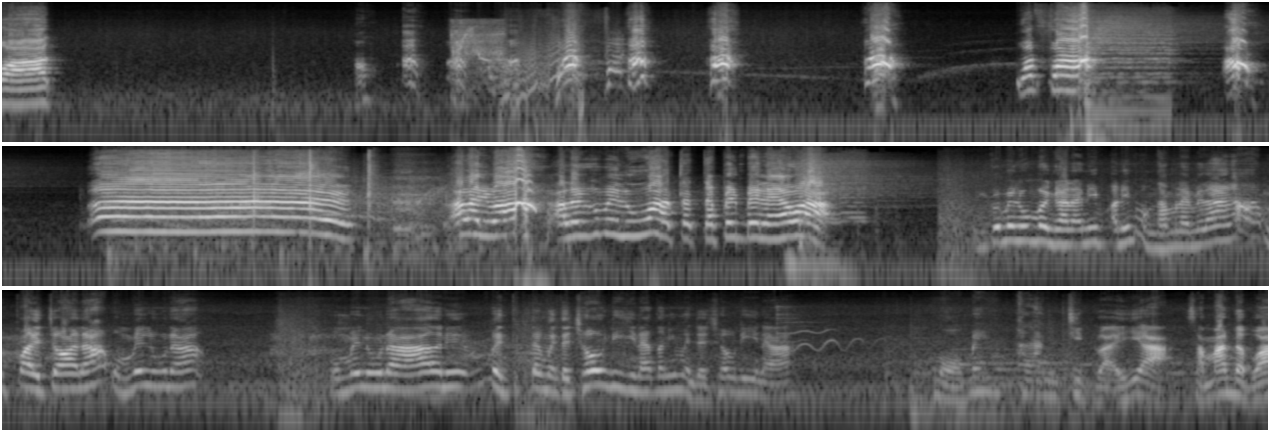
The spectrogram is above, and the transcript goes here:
วดเอ้าเอ้าเอ้าเอ้าฮะฮะฮะ what fuck เอ้าเอ้ยอะไรวะ อะไรก็ไม่รู้อะแต่แต่เป็นไปแล้วอะ ผมก็ไม่รู้เหมือนกันอันนี้ อันนี้ผมทำอะไรไม่ได้นะ ผมปล่อยจอยนะ ผมไม่รู้นะ ผมไม่รู้นะตอนนี้เหมือนแต่เหมือนจะโชคดีนะ ตอนนี้เหมือนจะโชคดีนะ หมอแม่งพลังจิตไหวเฮียสามารถแบบว่า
